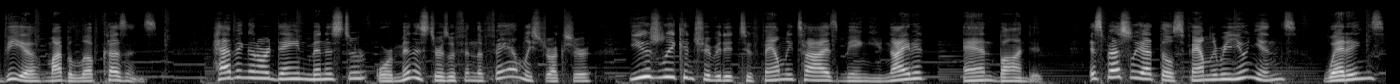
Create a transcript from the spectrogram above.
via my beloved cousins. Having an ordained minister or ministers within the family structure usually contributed to family ties being united and bonded, especially at those family reunions, weddings,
